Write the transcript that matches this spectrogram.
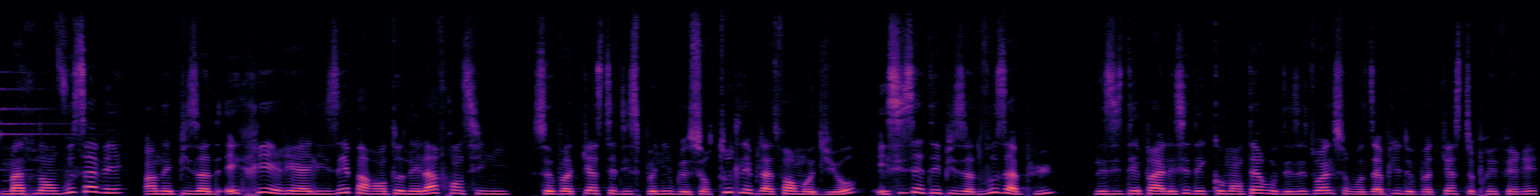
Maintenant, vous savez, un épisode écrit et réalisé par Antonella Francini. Ce podcast est disponible sur toutes les plateformes audio, et si cet épisode vous a plu, n'hésitez pas à laisser des commentaires ou des étoiles sur vos applis de podcast préférés.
